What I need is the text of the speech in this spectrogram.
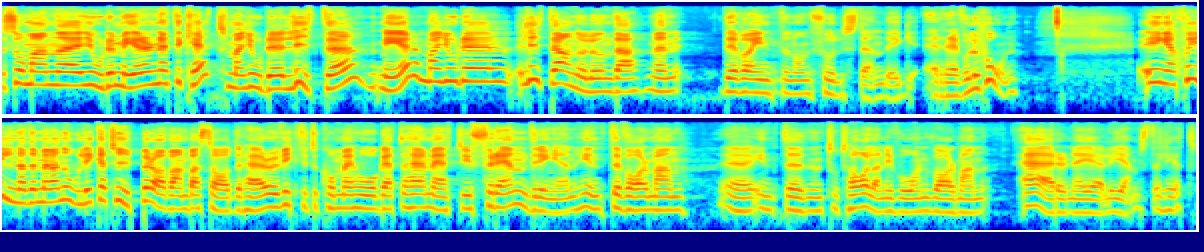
så man eh, gjorde mer än en etikett, man gjorde lite mer, man gjorde lite annorlunda, men det var inte någon fullständig revolution inga skillnader mellan olika typer av ambassader här och det är viktigt att komma ihåg att det här mäter ju förändringen, inte, var man, eh, inte den totala nivån var man är när det gäller jämställdhet.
